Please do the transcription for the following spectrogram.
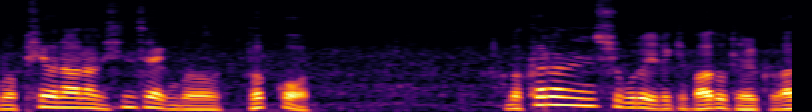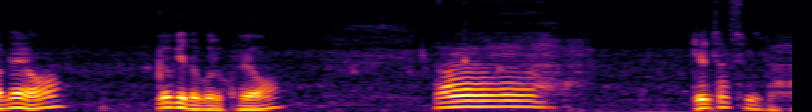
뭐 피어나는 흰색 뭐 벚꽃 뭐 그런 식으로 이렇게 봐도 될 것 같네요. 여기도 그렇고요. 아 괜찮습니다.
